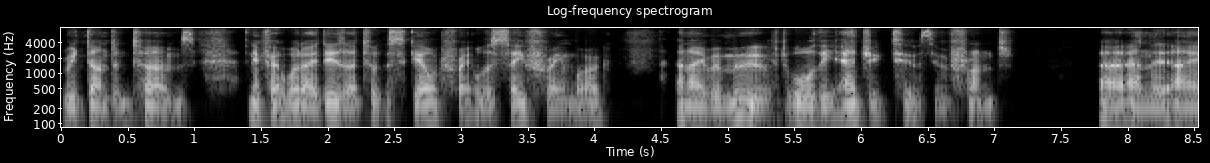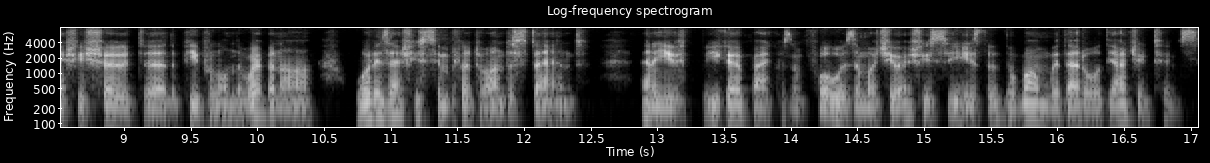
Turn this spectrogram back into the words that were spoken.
redundant terms. And in fact, what I did is I took the scaled frame or the SAFe framework and I removed all the adjectives in front. Uh, and the, I actually showed uh, the people on the webinar what is actually simpler to understand. And you, you go backwards and forwards, and what you actually see is the, the one without all the adjectives.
